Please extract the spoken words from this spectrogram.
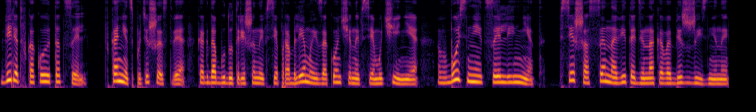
верят в какую-то цель, в конец путешествия, когда будут решены все проблемы и закончены все мучения. В Боснии цели нет. Все шоссе на вид одинаково безжизненны.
